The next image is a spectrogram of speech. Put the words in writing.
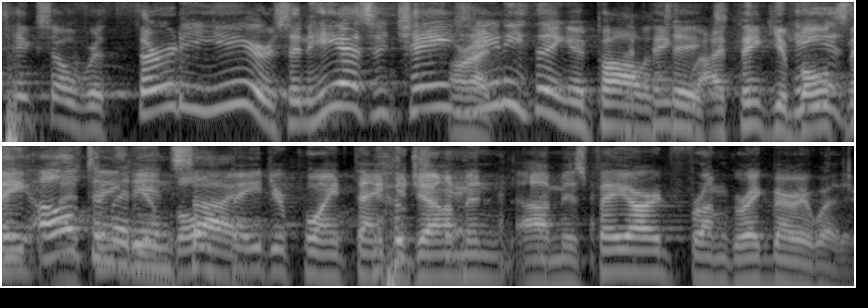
politics over 30 years, and he hasn't changed All right. anything in I politics. think, I think you he both made, the I think you insider. both made your point. Thank you, gentlemen. Uh, Ms. Fayard from Greg Meriwether.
